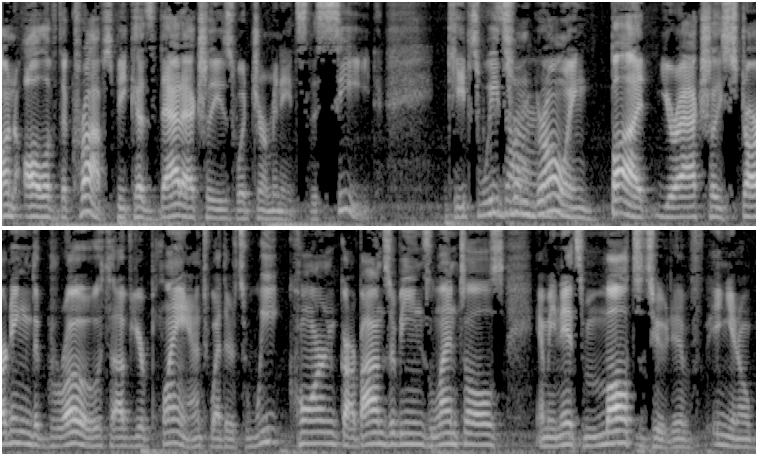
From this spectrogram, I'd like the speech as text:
on all of the crops because that actually is what germinates the seed. Keeps weeds Bizarre. from growing, but you're actually starting the growth of your plant, whether it's wheat, corn, garbanzo beans, lentils. I mean, it's multitude of you know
